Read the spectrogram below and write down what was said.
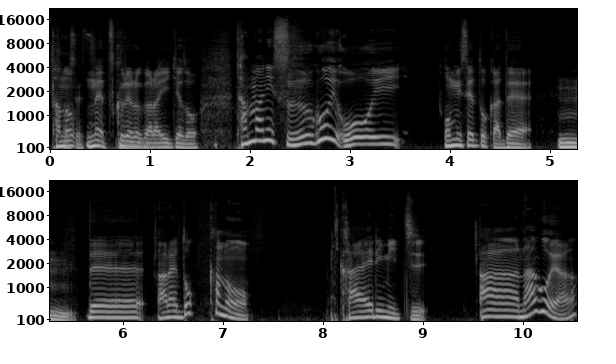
たの、そうです。ね、作れるからいいけど、たまにすごい多いお店とかでうん。であれどっかの帰り道ああ名古屋？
